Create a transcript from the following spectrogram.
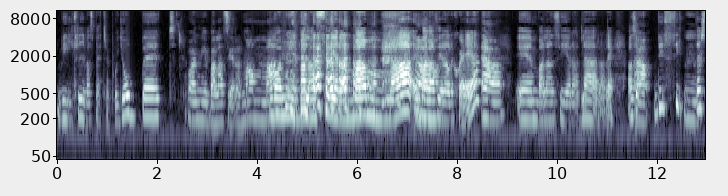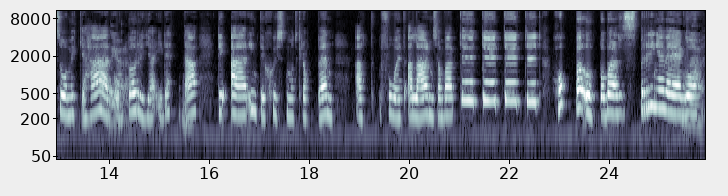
vill trivas bättre på jobbet, Var en mer balanserad mamma. vara en mer balanserad mamma, en Ja. balanserad chef, Ja. en balanserad lärare. Alltså Ja. det sitter så mycket här och börja i detta. Det är inte schysst mot kroppen att få ett alarm som bara tut, tut, tut, tut, hoppa upp och bara springa iväg. Och Nej.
